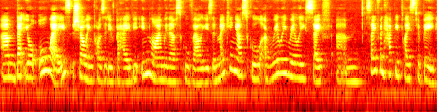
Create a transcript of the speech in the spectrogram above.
um, that you're always showing positive behaviour in line with our school values and making our school a really, really safe, um, safe and happy place to be.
